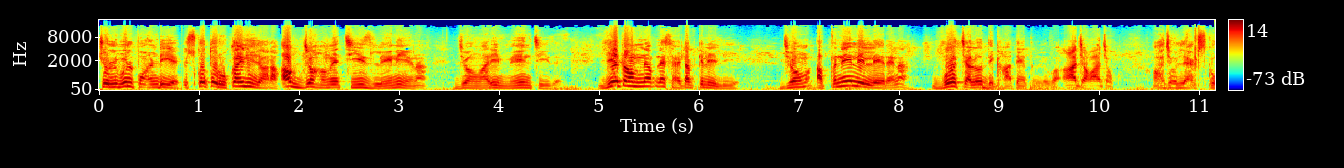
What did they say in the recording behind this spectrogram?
चुलबुल पांडी है। इसको तो रुका ही नहीं जा रहा। अब जो हमें चीज़ लेनी है ना जो हमारी मेन चीज़ है ये तो हमने अपने सेटअप के लिए लिए जो हम अपने लिए ले रहे हैं ना, वो चलो दिखाते हैं तुम लोगों आ जाओ आ जाओ आ जाओ लेट्स गो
